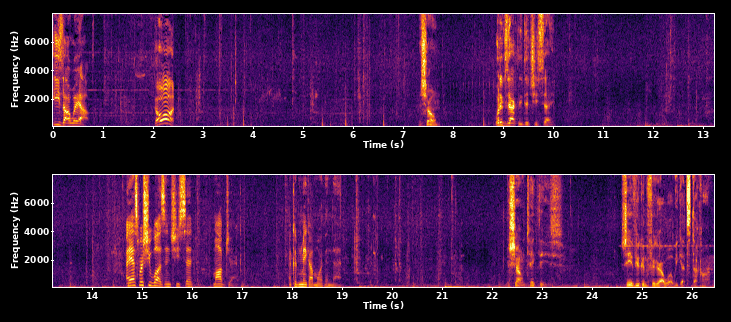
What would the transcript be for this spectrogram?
Ease our way out. Go on. Michonne, what exactly did she say? I asked where she was, and she said, Mob Jack. I couldn't make out more than that. Michonne, take these. See if you can figure out what we got stuck on.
